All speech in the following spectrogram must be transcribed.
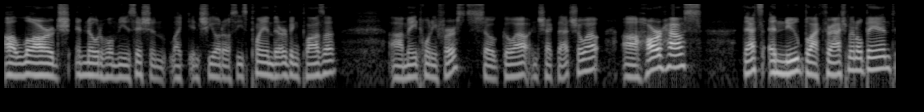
a large and notable musician like in Chiodos. He's playing the Irving Plaza uh, May 21st. So go out and check that show out. Uh, Horror House, that's a new black thrash metal band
